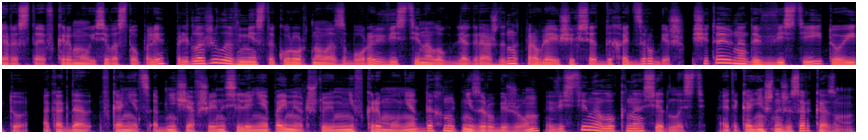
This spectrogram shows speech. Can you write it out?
РСТ в Крыму и Севастополе предложило вместо курортного сбора ввести налог для граждан, отправляющихся отдыхать за рубеж. Считаю, надо ввести и то, и то. А когда в конец обнищавшее население поймет, что им ни в Крыму не отдохнуть, ни за рубежом, ввести налог на оседлость. Это, конечно же, сарказм.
